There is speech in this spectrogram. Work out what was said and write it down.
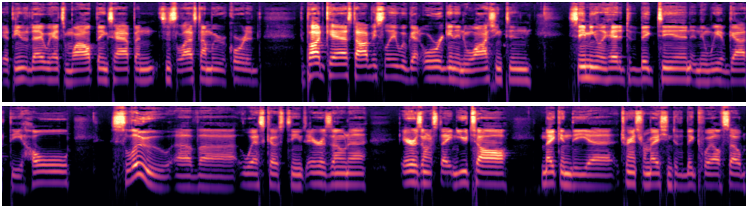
at the end of the day, we had some wild things happen since the last time we recorded the podcast. Obviously, we've got Oregon and Washington seemingly headed to the Big Ten, and then we have got the whole slew of uh, West Coast teams: Arizona, Arizona State, and Utah making the uh, transformation to the Big 12. So,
